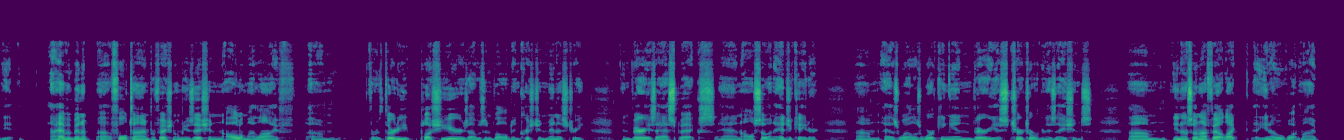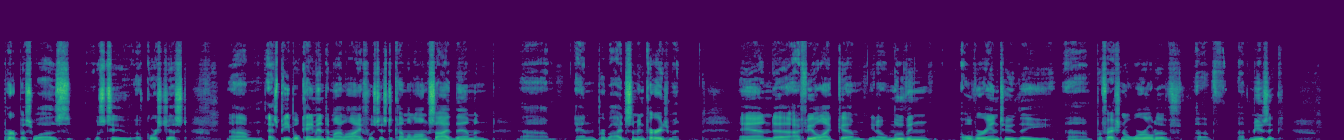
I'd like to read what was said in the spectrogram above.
I haven't been a, a full time professional musician all of my life. Um, for 30 plus years, I was involved in Christian ministry in various aspects and also an educator, um, as well as working in various church organizations. Um, you know, so and I felt like, you know, what my purpose was was to, of course, just um, as people came into my life, was just to come alongside them and um, and provide some encouragement. And uh, I feel like, um, you know, moving over into the uh, professional world of, of, of music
